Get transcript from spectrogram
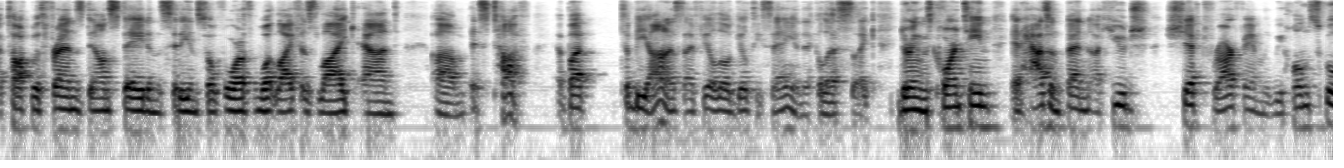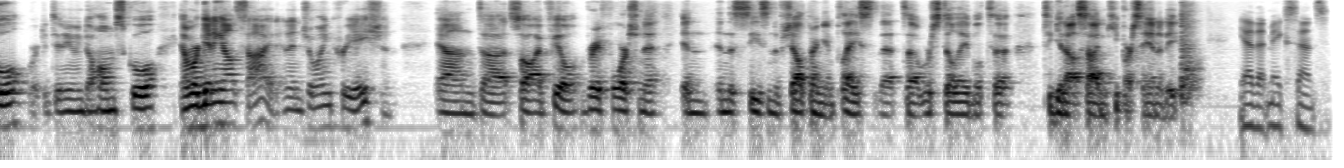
I've talked with friends downstate in the city and so forth, what life is like. And um, it's tough. But to be honest, I feel a little guilty saying it, Nicholas. Like during this quarantine, it hasn't been a huge shift for our family. We homeschool, we're continuing to homeschool, and we're getting outside and enjoying creation. And uh, so I feel very fortunate in in this season of sheltering in place that uh, we're still able to to get outside and keep our sanity. Yeah, that makes sense.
